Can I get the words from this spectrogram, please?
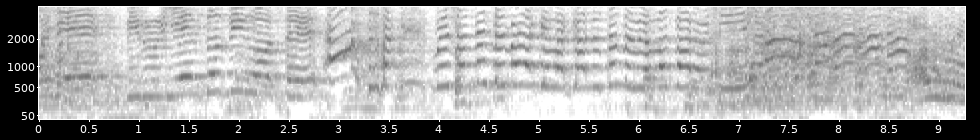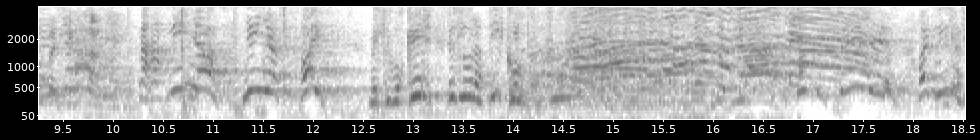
Oye, Pirul, ¿y estos bigotes? Pues han de ser para que la canuta se vea más varonil. ¡Charro! ¡Niñas! ¡Niñas! ¡Ay! Me equivoqué. Es Lora Pico. ¡Son ustedes! ¡Ay, niñas!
